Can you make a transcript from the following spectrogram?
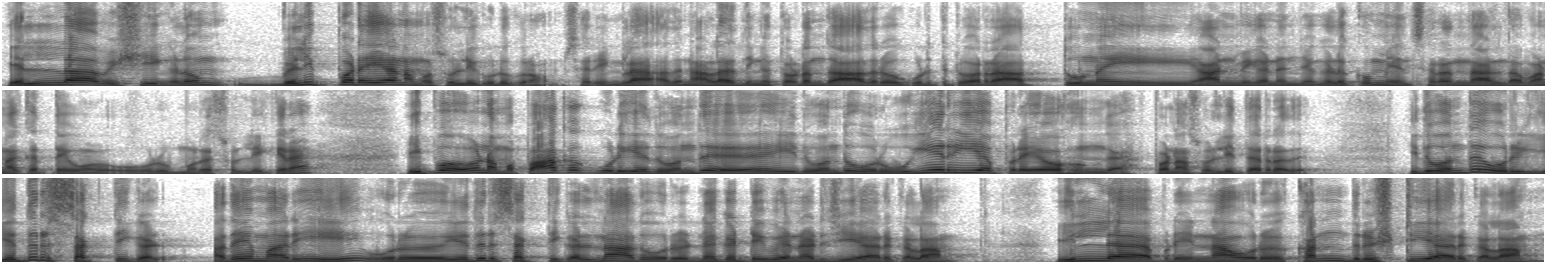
எல்லா விஷயங்களும் வெளிப்படையாக நம்ம சொல்லிக் கொடுக்குறோம். சரிங்களா? அதனால் நீங்கள் தொடர்ந்து ஆதரவு கொடுத்துட்டு வர்ற அத்துணை ஆன்மீக நெஞ்சங்களுக்கும் என் சிறந்த ஆழ்ந்த வணக்கத்தை ஒரு முறை சொல்லிக்கிறேன். இப்போது நம்ம பார்க்கக்கூடியது வந்து இது வந்து ஒரு உயரிய பிரயோகங்க இப்போ நான் சொல்லித் தர்றது. இது வந்து ஒரு எதிர் சக்திகள். அதே மாதிரி ஒரு எதிர் சக்திகள்னால் அது ஒரு நெகட்டிவ் எனர்ஜியாக இருக்கலாம். இல்லை அப்படின்னா ஒரு கண் திருஷ்டியாக இருக்கலாம்.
